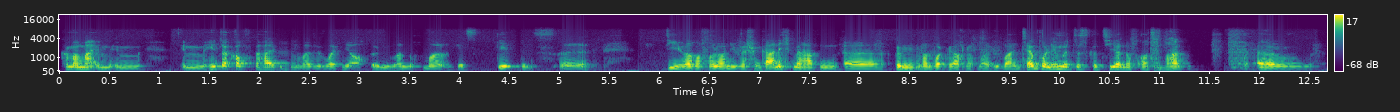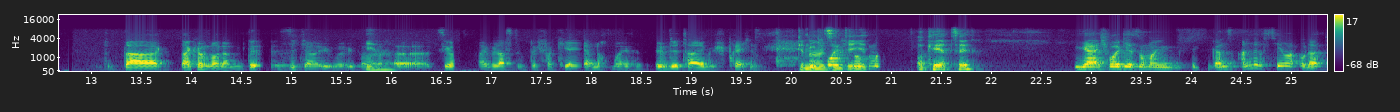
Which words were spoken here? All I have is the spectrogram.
können wir mal im, im, im Hinterkopf behalten, weil wir wollten ja auch irgendwann nochmal und jetzt geht uns äh, die Hörer verloren, die wir schon gar nicht mehr hatten. Äh, irgendwann wollten wir auch nochmal über ein Tempolimit diskutieren auf Autobahnen. Ähm, da, da können wir dann sicher über, über ja. äh, CO2-Belastung durch Verkehr ja nochmal im Detail besprechen. Genau, sind wir jetzt. Mal, okay, erzähl. Ja, ich wollte jetzt nochmal ein ganz anderes Thema oder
